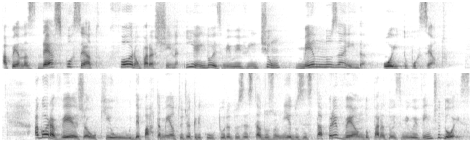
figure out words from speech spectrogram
apenas 10% foram para a China e em 2021, menos ainda, 8%. Agora veja o que o Departamento de Agricultura dos Estados Unidos está prevendo para 2022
